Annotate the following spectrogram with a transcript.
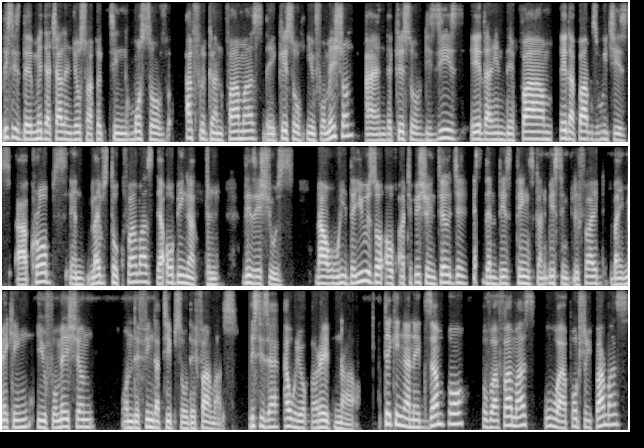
This is the major challenge also affecting most of African farmers, the case of information and the case of disease, either in the farm, either farms, which is uh, crops and livestock farmers, they're all being affected these issues. Now, with the use of artificial intelligence, then these things can be simplified by making information on the fingertips of the farmers. This is how we operate now. Taking an example of our farmers who are poultry farmers,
